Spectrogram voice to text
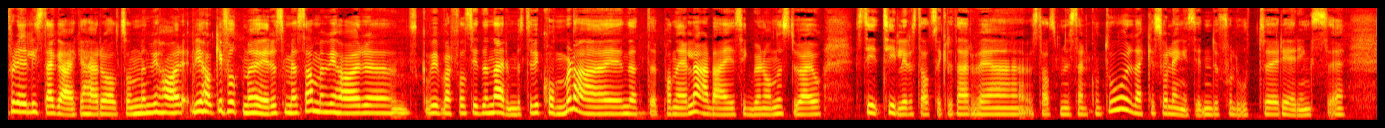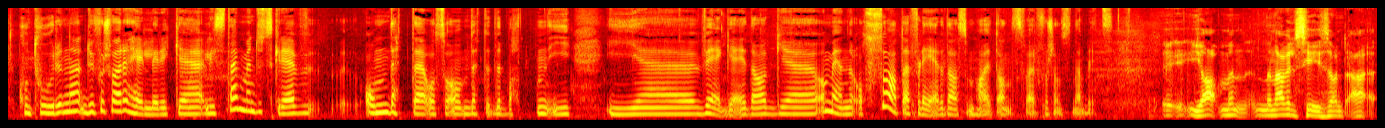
for det Listhaug er ikke her og alt sånt, men vi har, vi har, ikke fått med Høyre, som jeg sa. Men vi har, eh, skal vi i hvert fall si det nærmeste vi kommer da, i dette panelet, er deg, Sigbjørn Aanes. Du er jo tidligere statssekretær ved statsministerens kontor. Det er ikke så lenge siden du forlot eh, regjeringskontorene. Du forsvarer heller ikke Listhaug, men du skrev om dette, også om dette debatten i, i eh, VG i dag, og mener også at det er flere da som har et ansvar for sånn som det har blitt. Eh, ja, men, men jeg vil si sant, jeg,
